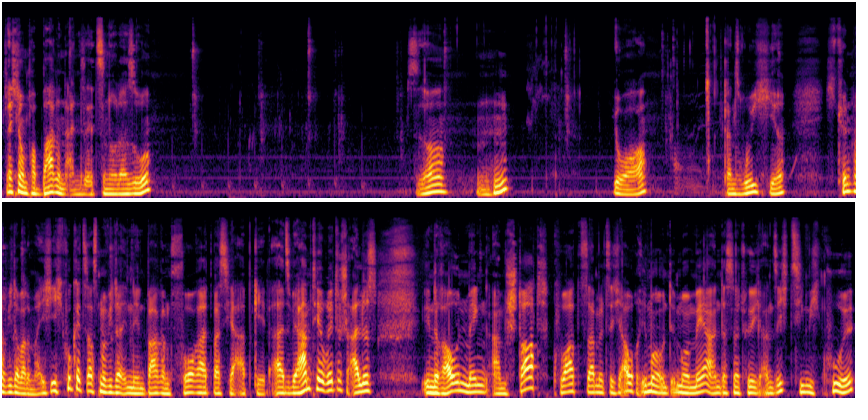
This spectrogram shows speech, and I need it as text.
Vielleicht noch ein paar Barren ansetzen oder so. So. Mhm. Ja, ganz ruhig hier. Ich könnte mal wieder, warte mal, ich, ich gucke jetzt erstmal wieder in den Barrenvorrat, was hier abgeht. Also wir haben theoretisch alles in rauen Mengen am Start. Quarz sammelt sich auch immer und immer mehr an. Das ist natürlich an sich ziemlich cool.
